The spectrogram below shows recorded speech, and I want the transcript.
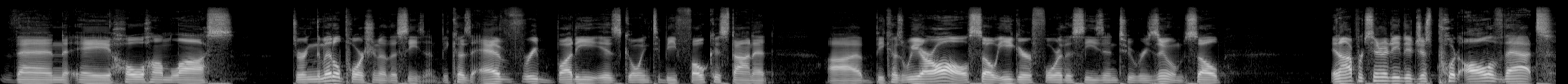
than a ho hum loss during the middle portion of the season because everybody is going to be focused on it uh, because we are all so eager for the season to resume. So, an opportunity to just put all of that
